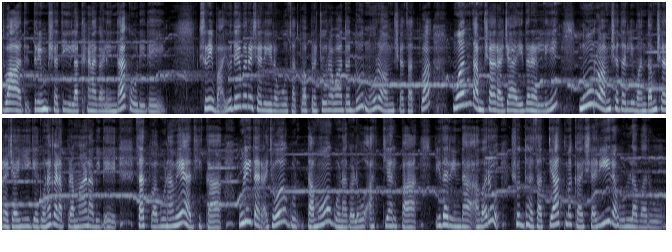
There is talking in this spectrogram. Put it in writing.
ದ್ವಾ ತ್ರಿಂಶತಿ ಲಕ್ಷಣಗಳಿಂದ ಕೂಡಿದೆ. ಶ್ರೀ ವಾಯುದೇವರ ಶರೀರವು ಸತ್ವ ಪ್ರಚುರವಾದದ್ದು. ನೂರು ಅಂಶ ಸತ್ವ, ಒಂದು ಅಂಶ ರಜ. ಇದರಲ್ಲಿ ನೂರು ಅಂಶದಲ್ಲಿ ಒಂದು ಅಂಶ ರಜ ಹೀಗೆ ಗುಣಗಳ ಪ್ರಮಾಣವಿದೆ. ಸತ್ವ ಗುಣವೇ ಅಧಿಕ. ಉಳಿದ ರಜೋ ಗು, ತಮೋ ಗುಣಗಳು ಅತ್ಯಲ್ಪ. ಇದರಿಂದ ಅವರು ಶುದ್ಧ ಸತ್ಯಾತ್ಮಕ ಶರೀರವುಳ್ಳವರು.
